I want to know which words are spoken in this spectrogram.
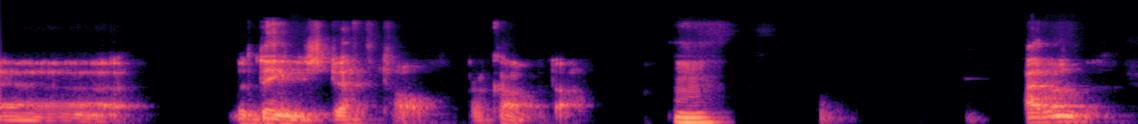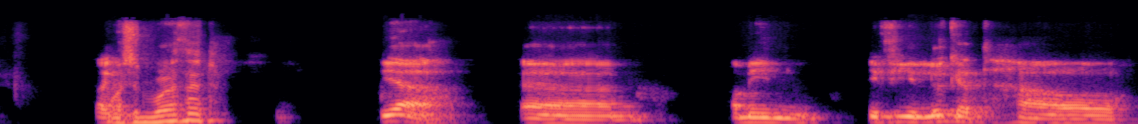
uh, the Danish death toll per capita. Mm. I don't. Like, Was it worth it? Yeah, um, I mean, if you look at how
